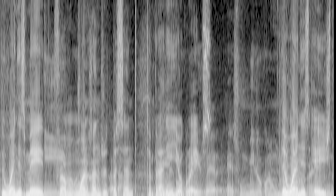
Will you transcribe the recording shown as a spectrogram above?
The wine is made from 100% Tempranillo grapes. The wine is aged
